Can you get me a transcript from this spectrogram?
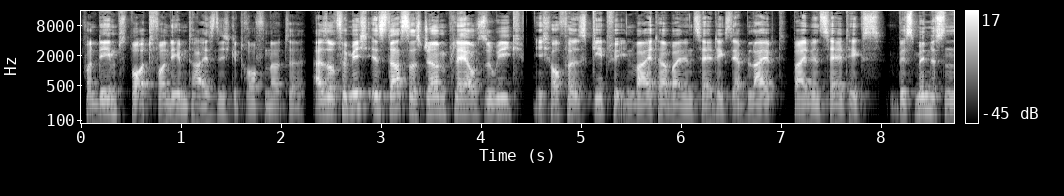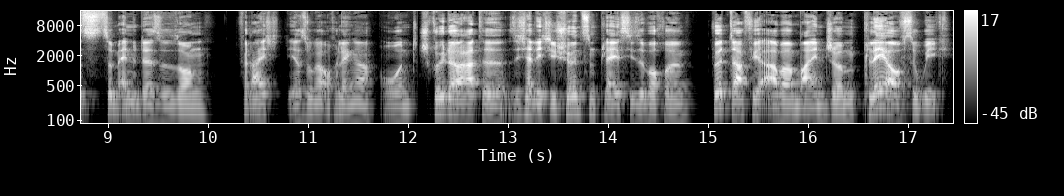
Von dem Spot, von dem Thais nicht getroffen hatte. Also für mich ist das das German Player of the Week. Ich hoffe, es geht für ihn weiter bei den Celtics. Er bleibt bei den Celtics bis mindestens zum Ende der Saison. Vielleicht ja sogar auch länger. Und Schröder hatte sicherlich die schönsten Plays diese Woche, wird dafür aber mein German Player of the Week.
